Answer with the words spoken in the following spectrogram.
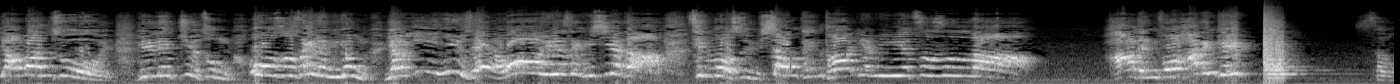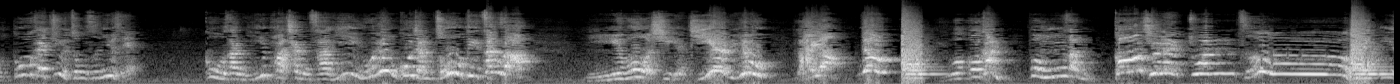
呀万岁！你来剧中我是谁能用？要一女人，我一人写的，请我是小听他一面之啊！哈登说哈登给，受多个剧中是女人，果然一把枪插一月用过将坐的战场，你我写接有来呀！有，我我看逢人。搞起来，君子一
